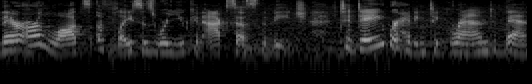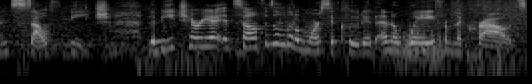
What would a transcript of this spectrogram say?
There are lots of places where you can access the beach. Today we're heading to Grand Bend South Beach. The beach area itself is a little more secluded and away from the crowds.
